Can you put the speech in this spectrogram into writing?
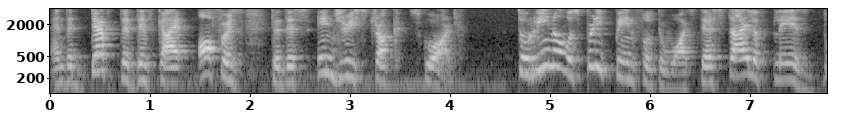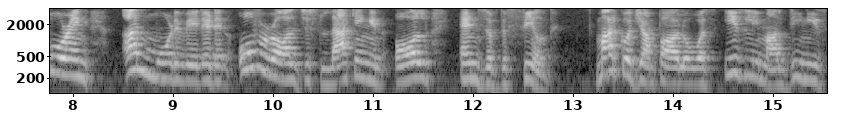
and the depth that this guy offers to this injury-struck squad. Torino was pretty painful to watch. Their style of play is boring, unmotivated and overall just lacking in all ends of the field. Marco Giampaolo was easily Maldini's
